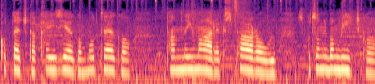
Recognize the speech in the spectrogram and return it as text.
Koteczka, Kajziego, Młodego, Pan Neymarek, Sparrow, Spocony Bambiczko.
